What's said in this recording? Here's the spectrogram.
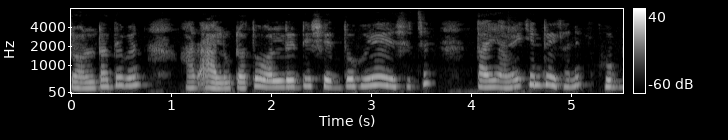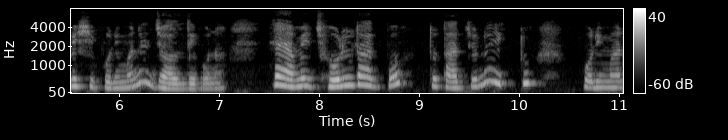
জলটা দেবেন। আর আলুটা তো অলরেডি সেদ্ধ হয়ে এসেছে তাই আমি কিন্তু এখানে খুব বেশি পরিমাণে জল দেব না। হ্যাঁ আমি ঝোল রাখব, তো তার জন্য একটু পরিমাণ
